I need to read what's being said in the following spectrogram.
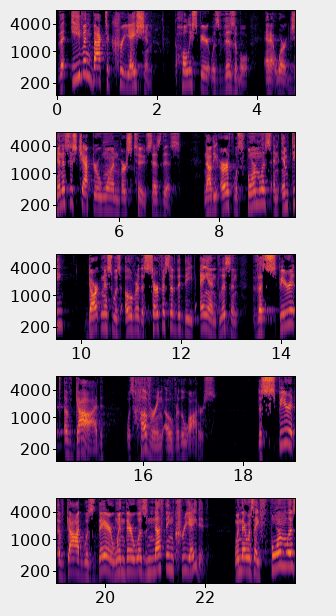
That even back to creation, the Holy Spirit was visible and at work. Genesis chapter 1, verse 2 says this Now the earth was formless and empty, darkness was over the surface of the deep, and, listen, the Spirit of God was hovering over the waters. The Spirit of God was there when there was nothing created, when there was a formless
